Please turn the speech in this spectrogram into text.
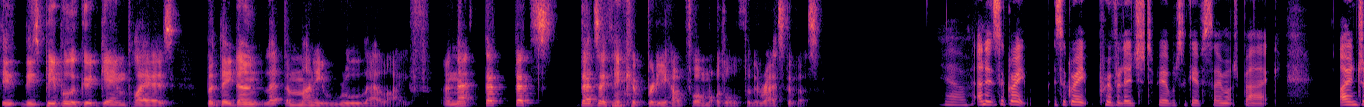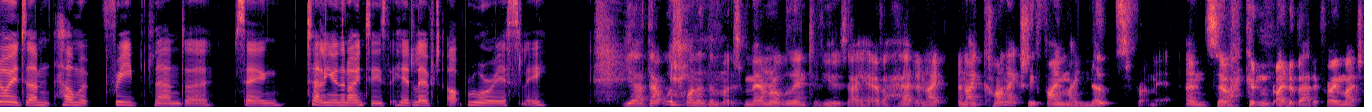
these people are good game players but they don't let the money rule their life. And that that that's that's I think a pretty helpful model for the rest of us. Yeah, and it's a great it's a great privilege to be able to give so much back. I enjoyed um, Helmut Friedlaender saying, telling you in the nineties that he had lived uproariously. Yeah, that was one of the most memorable interviews I ever had, and I and I can't actually find my notes from it, and so I couldn't write about it very much.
